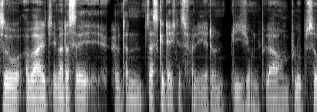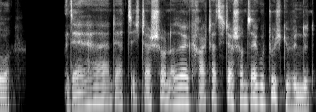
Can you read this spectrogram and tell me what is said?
So, aber halt immer, dass er dann das Gedächtnis verliert und bli und bla und blub so. Der der hat sich da schon also der Charakter hat sich da schon sehr gut durchgewindet,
